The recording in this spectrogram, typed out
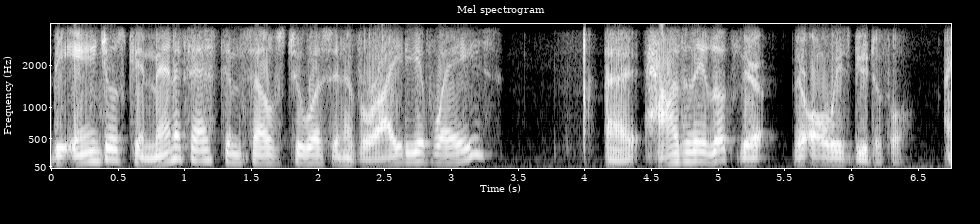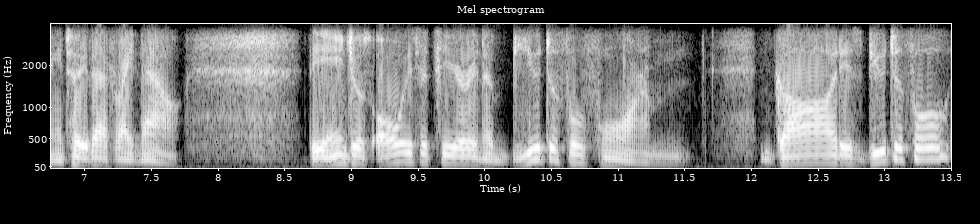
the angels can manifest themselves to us in a variety of ways. Uh, how do they look? They're, they're always beautiful. I can tell you that right now. The angels always appear in a beautiful form. God is beautiful,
